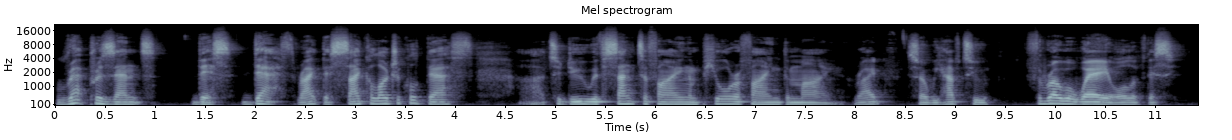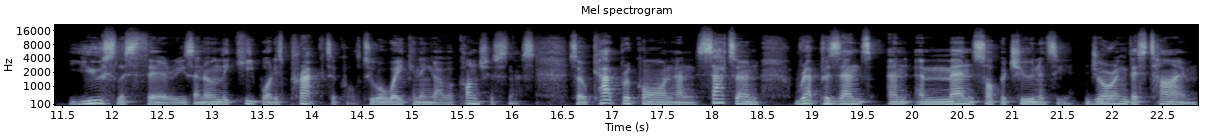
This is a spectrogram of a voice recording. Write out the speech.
represent this death, right? This psychological death uh, to do with sanctifying and purifying the mind, right? So we have to throw away all of this useless theories and only keep what is practical to awakening our consciousness. So Capricorn and Saturn represent an immense opportunity during this time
